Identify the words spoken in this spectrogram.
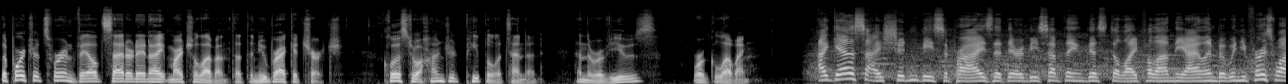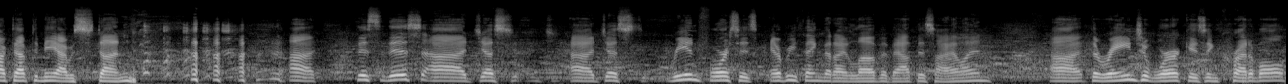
The portraits were unveiled Saturday night, March 11th, at the New Brackett Church. Close to 100 people attended, and the reviews were glowing. I guess I shouldn't be surprised that there would be something this delightful on the island, but when you first walked up to me, I was stunned. uh, this this uh, just uh, just reinforces everything that I love about this island. Uh, the range of work is incredible.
